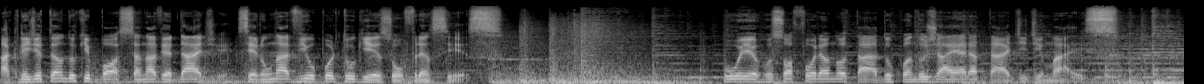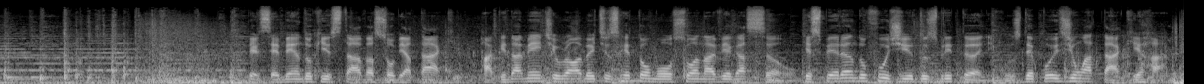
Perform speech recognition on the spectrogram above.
acreditando que possa, na verdade, ser um navio português ou francês. O erro só fora notado quando já era tarde demais. Percebendo que estava sob ataque, rapidamente Roberts retomou sua navegação, esperando fugir dos britânicos depois de um ataque rápido.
